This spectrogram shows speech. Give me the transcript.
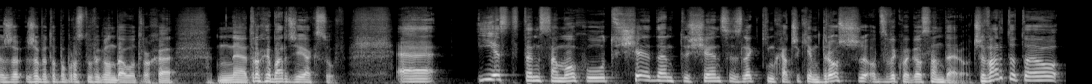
e, że- żeby to po prostu wyglądało trochę, e, trochę bardziej jak SUV. E, I jest ten samochód 7 tysięcy z lekkim haczykiem droższy od zwykłego Sandero. Czy warto to,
